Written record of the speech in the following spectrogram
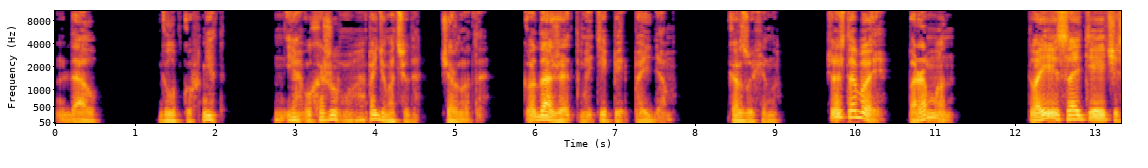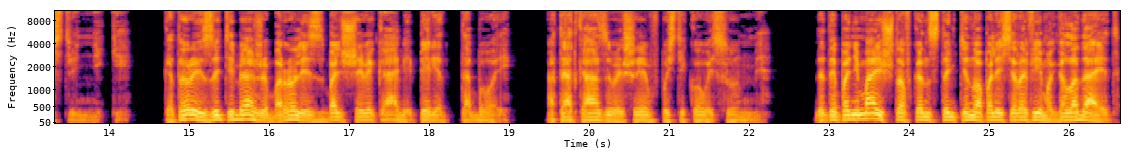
Дал. Голубков. Нет. Я ухожу. Пойдем отсюда. Чернота. Куда же это мы теперь пойдем? Корзухину. Что с тобой, Парамон? Твои соотечественники, которые за тебя же боролись с большевиками перед тобой, а ты отказываешь им в пустяковой сумме. Да ты понимаешь, что в Константинополе Серафима голодает?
